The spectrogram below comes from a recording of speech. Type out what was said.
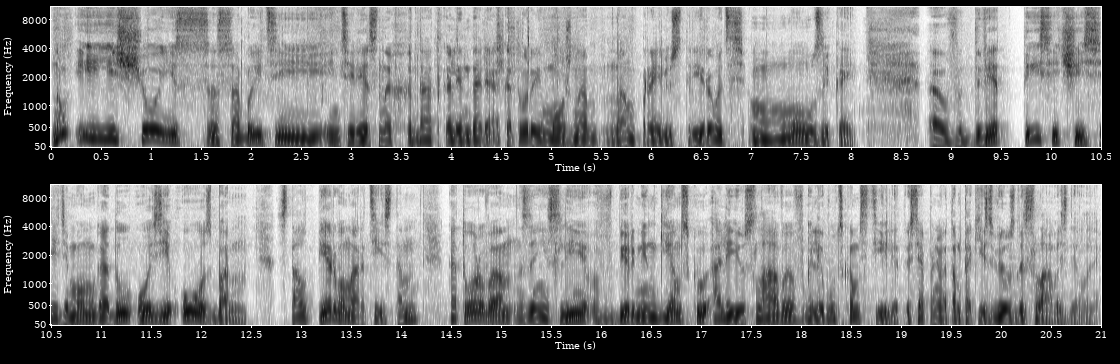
Ну и еще из событий интересных дат календаря, которые можно нам проиллюстрировать музыкой. В 2007 году Ози Осборн стал первым артистом, которого занесли в Бирмингемскую аллею славы в голливудском стиле. То есть, я понимаю, там такие звезды славы сделали.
